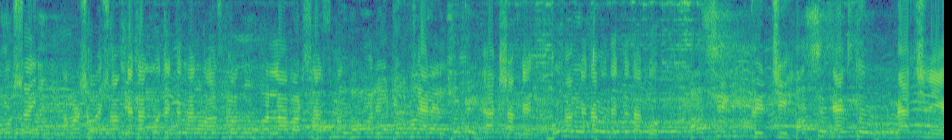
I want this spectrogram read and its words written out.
অবশ্যই আমরা সবাই সঙ্গে থাকব দেখতে থাকব। আসমান আসমান ফুটবল ইউটিউব চ্যানেল একসঙ্গে সঙ্গে থাকো দেখতে থাকো ফিরছি। নেক্সট ম্যাচ নিয়ে।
